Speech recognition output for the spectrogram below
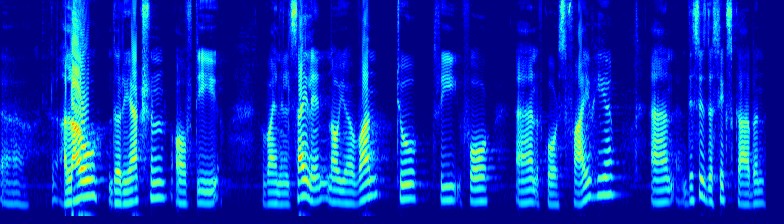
uh, allow the reaction of the vinyl silane. Now you have 1, 2, 3, 4 and of course 5 here and this is the 6 carbon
